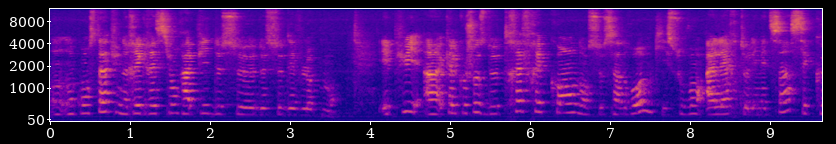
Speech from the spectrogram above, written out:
on, constate une régression rapide de ce, développement. Et puis, quelque chose de très fréquent dans ce syndrome, qui souvent alerte les médecins, c'est que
